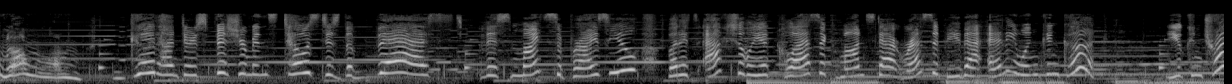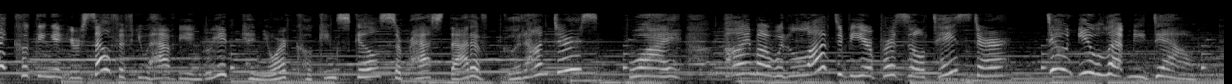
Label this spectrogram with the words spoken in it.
Good Hunter's Fisherman's Toast is the best. This might surprise you, but it's actually a classic Mondstadt recipe that anyone can cook. You can try cooking it yourself if you have the ingredients. Can your cooking skills surpass that of Good Hunter's? Why, Paimon would love to be your personal taster. Don't you let me down.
